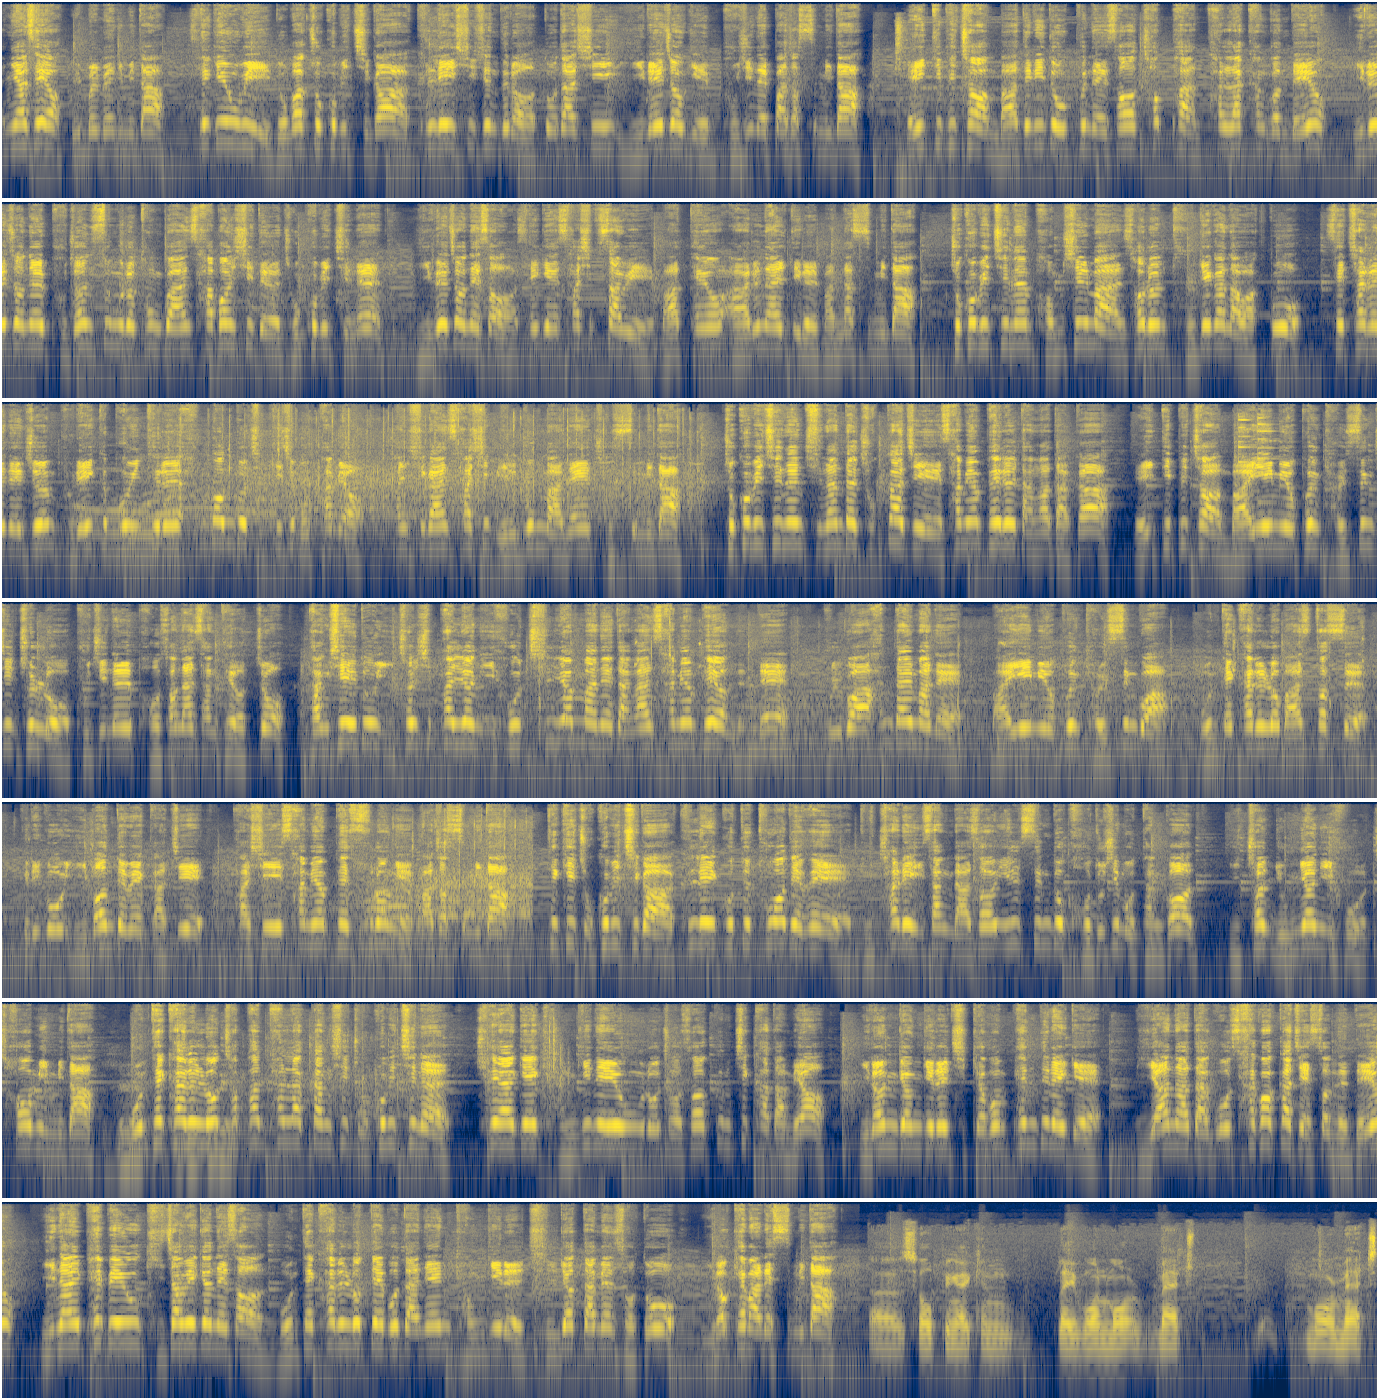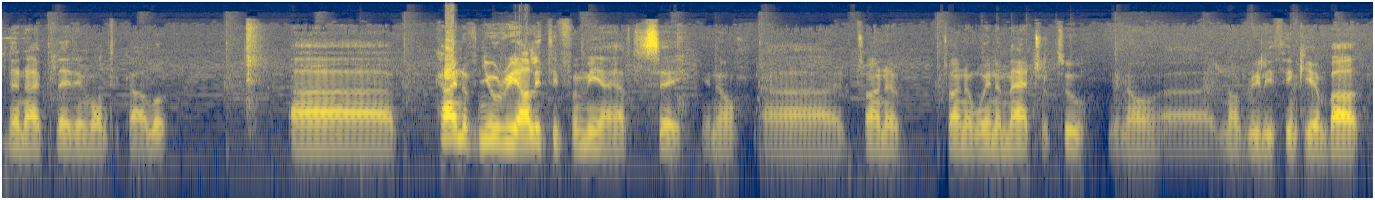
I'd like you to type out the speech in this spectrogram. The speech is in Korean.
안녕하세요. 윈블맨입니다 세계 5위 노박 조코비치가 클레이 시즌 들어 또다시 이례적인 부진에 빠졌습니다. ATP 처음 마드리드 오픈에서 첫 판 탈락한 건데요. 1회전을 부전승으로 통과한 4번 시드 조코비치는 2회전에서 세계 44위 마테오 아르날디를 만났습니다. 조코비치는 범실만 32개가 나왔고 세 차례 내준 브레이크 포인트를 한 번도 지키지 못하며 1시간 41분 만에 졌습니다. 조코비치는 지난달 초까지 3연패를 당하다가 ATP 천 마이애미 오픈 결승 진출로 부진을 벗어난 상태였죠. 당시에도 2018년 이후 7년 만에 당한 3연패였는데 불과 한 달 만에 마이애미 오픈 결승과 몬테카를로 마스터스 그리고 이번 대회까지 다시 3연패 수렁에 빠졌습니다. 특히 조코비치가 클레이 코트 투어 대회에 두 차례 이상 나서 1승도 거두지 못한 건 2006년 이후 처음입니다. 몬테카를로 첫판 탈락 당시 조코비치는 최악의 경기 내용으로 져서 끔찍하다며 이런 경기를 지켜본 팬들에게 미안하다고 사과까지 했었는데요. 이날 패배 후 기자회견에선 몬테카를로 때보다는 경기를 즐겼다면서도 이렇게 말했습니다. I was hoping I can play one more match, more match than I played in Monte Carlo. Uh, kind of new reality for me, I have to say. You know, uh, trying to trying to win a match or two. You know, uh, not really thinking about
